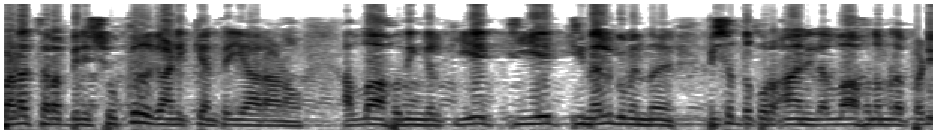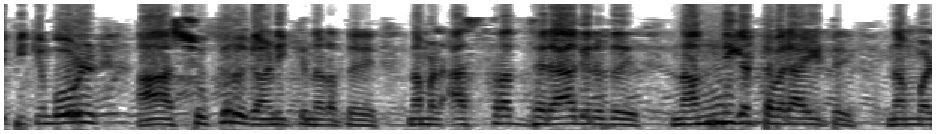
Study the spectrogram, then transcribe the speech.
പടച്ച റബ്ബിന് നിങ്ങൾ ശുക്ർ കാണിക്കാൻ തയ്യാറാണോ? അള്ളാഹു നിങ്ങൾക്ക് ഏറ്റി ഏറ്റി നൽകുമെന്ന് വിശുദ്ധ ഖുർആാനിൽ അള്ളാഹു നമ്മളെ പഠിപ്പിക്കുമ്പോൾ ആ ശുക്ർ കാണിക്കുന്നിടത്ത് നമ്മൾ അശ്രദ്ധരാകരുത് നന്ദി കെട്ടവരായിട്ട് നമ്മൾ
